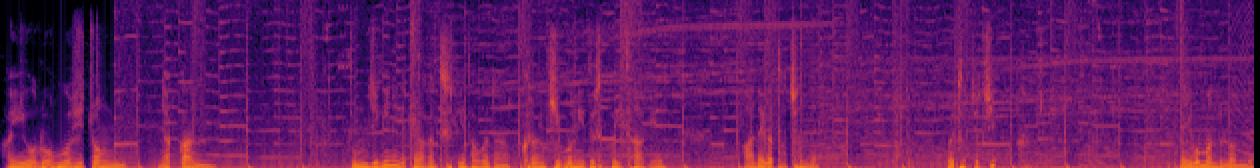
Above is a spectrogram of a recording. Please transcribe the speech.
아 이거 로봇이 좀 약간 움직이는 게 좀 약간 틀리다고 해야 되나? 그런 기분이 들어 이상하게 아 내가 터쳤네? 왜 터졌지? 나 이것만 눌렀는데?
